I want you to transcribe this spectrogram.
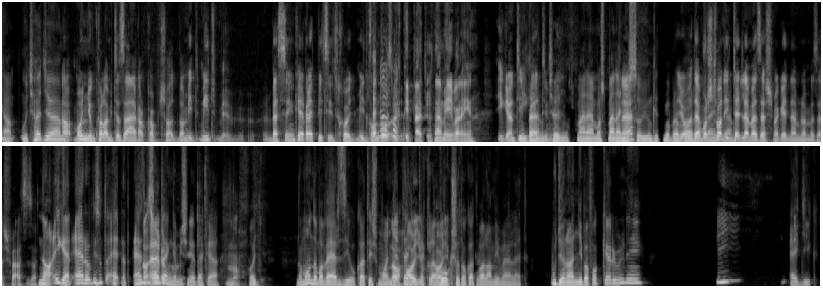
Ja, úgyhogy Na, mondjunk valamit az ára kapcsolatban. Mit, mit beszéljünk erre egy picit, hogy mit gondol? ezt megtippeltük, nem évelején? Igen, igen, tippeltünk. úgyhogy most már, nem, most már ne, Ne? nyúszoljunk itt jobbra Jó, balra, de most van szerintem. itt egy lemezes, meg egy nem lemezes változat. Na igen, erről viszont, e- ez Na, viszont erről- engem is érdekel, Na, hogy na mondom a verziókat, és mondja, Na, tegyétek halljuk, le a halljuk. voksotokat valami mellett. Ugyanannyiba fog kerülni, egyik.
